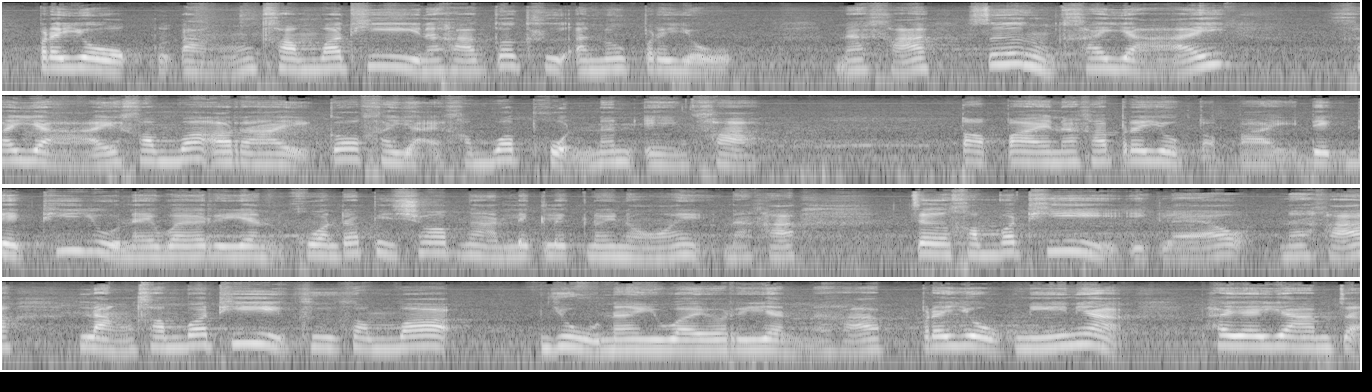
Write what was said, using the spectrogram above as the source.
ำประโยคหลังคำว่าที่นะคะ ก็คืออนุประโยคนะคะ ซึ่งขยายขยายคำว่าอะไร ก็ขยายคำว่าผลนั่นเองค่ะ ต่อไปนะคะประโยคต่อไป เด็กๆที่อยู่ในวัยเรียนควรรับผิดชอบงานเล็กๆ น้อยๆนะคะ เจอคำว่าที่อีกแล้วนะคะ หลังคำว่าที่คือคำว่าอยู่ในวัยเรียนนะคะ ประโยคนี้เนี่ยพยายามจะ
